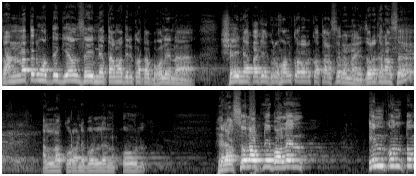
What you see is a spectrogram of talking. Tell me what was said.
জান্নাতের মধ্যে গিয়েও সেই নেতা আমাদের কথা বলে না, সেই নেতাকে গ্রহণ করার কথা আছে না নাই? যেরকম আছে? আল্লাহ কোরআনে বললেন, কুল হেরাসুল আপনি বলেন, ইন কুনতুম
